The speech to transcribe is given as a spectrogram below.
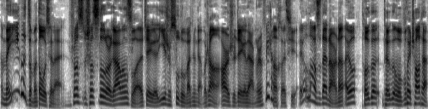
没一个怎么斗起来。说说斯托尔跟阿隆索，这个一是速度完全赶不上，二是这个两个人非常和气。哎呦，浪斯在哪儿呢？哎呦，头哥，头哥，我不会超他，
